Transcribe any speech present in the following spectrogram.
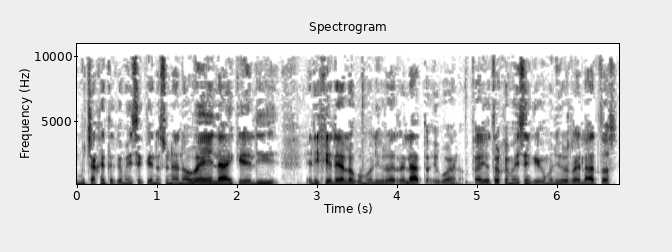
mucha gente que me dice que no es una novela y que elige leerlo como libro de relatos, y bueno, pero hay otros que me dicen que como libro de relatos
